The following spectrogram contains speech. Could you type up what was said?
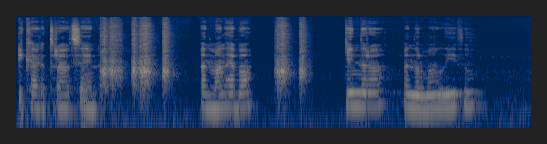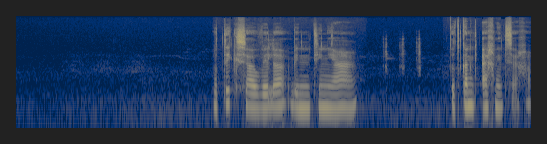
Ik ga getrouwd zijn. Een man hebben. Kinderen. Een normaal leven. Wat ik zou willen binnen tien jaar, dat kan ik echt niet zeggen.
